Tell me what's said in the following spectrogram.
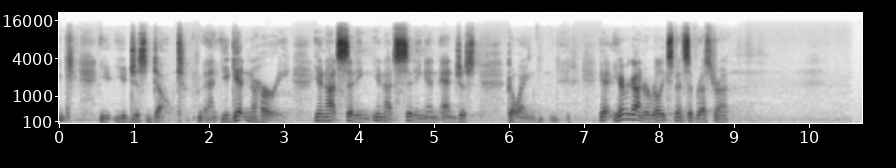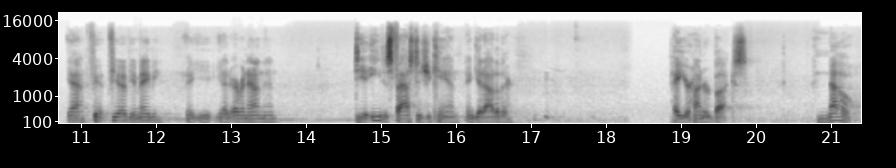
you, you just don't. You get in a hurry. You're not sitting, you're not sitting and, and just going. Yeah, you ever gone to a really expensive restaurant? Yeah, a few, few of you maybe? You, you, every now and then? Do you eat as fast as you can and get out of there? Pay your hundred bucks. No.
